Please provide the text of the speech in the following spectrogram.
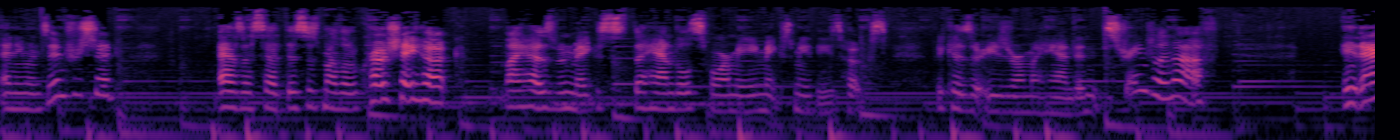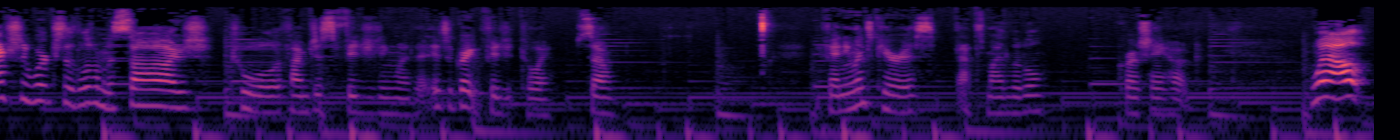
anyone's interested, as I said, this is my little crochet hook. My husband makes the handles for me. He makes me these hooks because they're easier on my hand. And strangely enough, it actually works as a little massage tool if I'm just fidgeting with it. It's a great fidget toy. So, if anyone's curious, that's my little crochet hook. Well,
